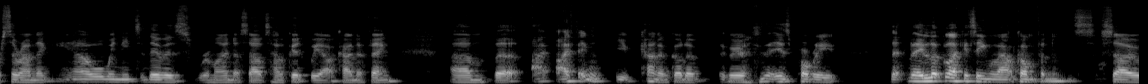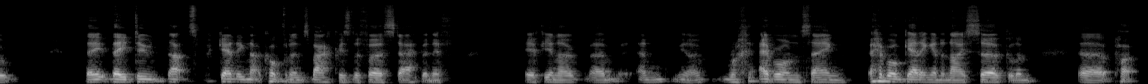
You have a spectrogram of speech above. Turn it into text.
surrounding. You know, all we need to do is remind ourselves how good we are, kind of thing. Um, but I, I think you kind of got to agree with it is probably that they look like a team without confidence. So they they do that's getting that confidence back is the first step. And if if you know um, and you know everyone saying everyone getting in a nice circle and uh, pa-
